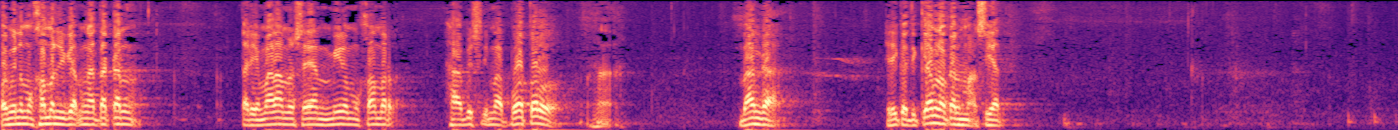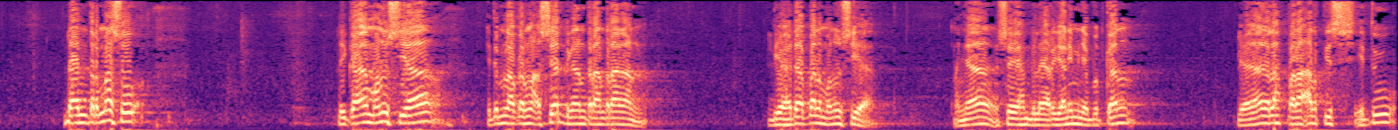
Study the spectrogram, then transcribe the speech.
Peminum khamar juga mengatakan tadi malam saya minum khamar habis lima botol. Nah, bangga. Jadi ketika melakukan maksiat. Dan termasuk jika manusia itu melakukan maksiat dengan terang-terangan. Di hadapan manusia. Hanya Syekh Abdul Aryani menyebutkan dia adalah para artis itu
